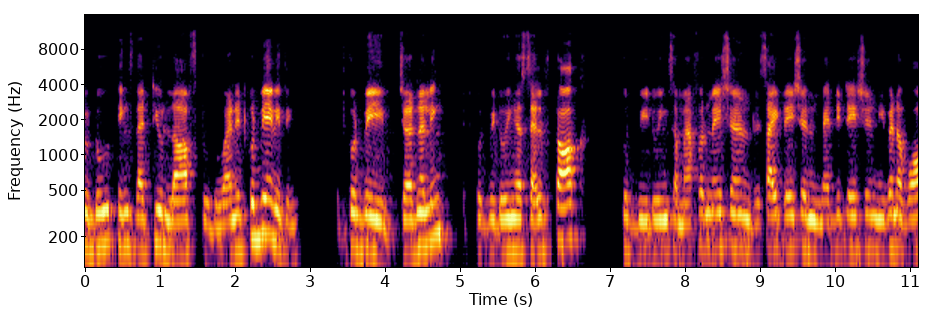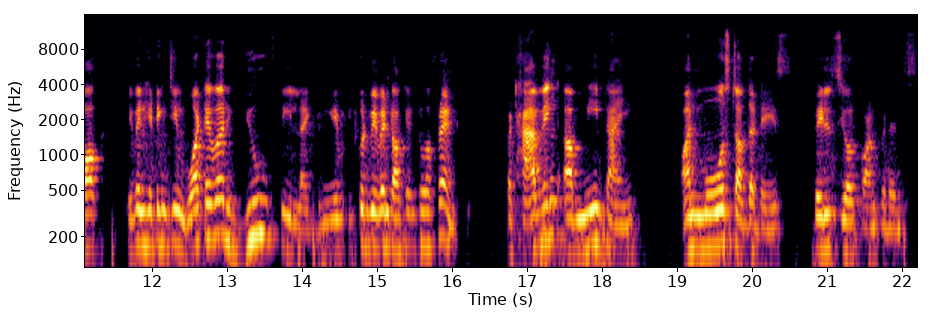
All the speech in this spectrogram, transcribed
to do things that you love to do. And it could be anything. It could be journaling. It could be doing a self talk it could be doing some affirmation recitation meditation even a walk even hitting gym, whatever you feel like doing. It could be even talking to a friend. But having a me time on most of the days builds your confidence.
